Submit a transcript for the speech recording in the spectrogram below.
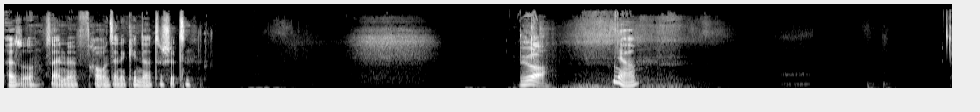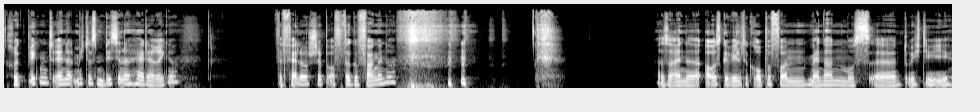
also seine Frau und seine Kinder zu schützen. Ja. Ja. Rückblickend erinnert mich das ein bisschen an Herr der Ringe. The Fellowship of the Gefangene. also eine ausgewählte Gruppe von Männern muss äh, durch die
